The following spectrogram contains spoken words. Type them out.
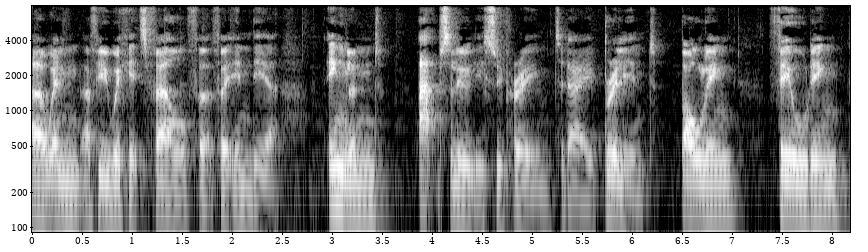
uh, when a few wickets fell for, for India. England absolutely supreme today, brilliant bowling, fielding,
